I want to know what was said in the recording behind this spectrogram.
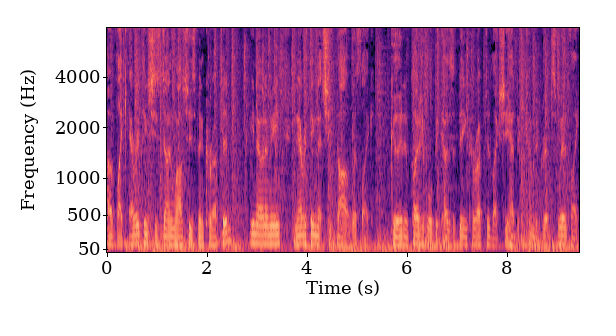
of like everything she's done while she's been corrupted. You know what I mean? And everything that she thought was like good and pleasurable because of being corrupted, like she had to come to grips with, like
